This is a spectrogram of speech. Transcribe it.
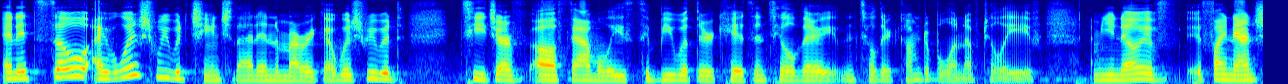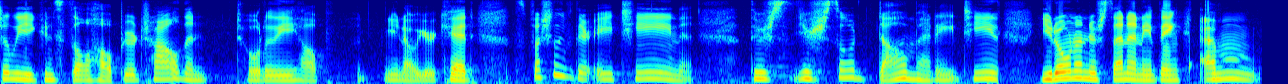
And it's so. I wish we would change that in America. I wish we would teach our uh, families to be with their kids until they until they're comfortable enough to leave. I mean, you know, if, if financially you can still help your child, then totally help you know your kid especially if they're 18 there's you're so dumb at 18 you don't understand anything. I'm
